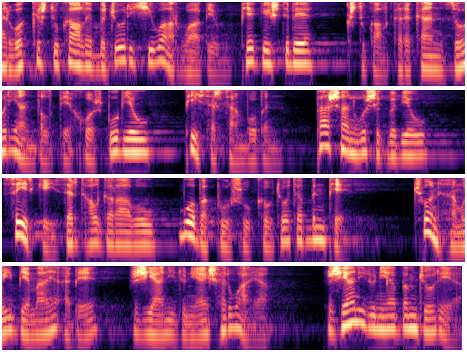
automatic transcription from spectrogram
هەروەک کشتوکاڵێ بە جۆرێکی وا ڕوابێ و پێگەیشتبێ کشتوکاڵکەرەکان زۆریان دڵ پێ خۆش بووبێ و پێی سەرسام بووبن پاشان وشک ببێ و سەیر کەی زەرد هەڵگەڕاوە و بووە بە پووش و کەوتۆتە بن پێ چۆن هەمووی بێ مایە ئەبێ ژیانی دنیایش هەر وایە ژیانی دنیا بەم جۆرەیە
